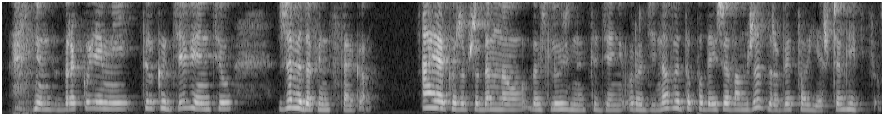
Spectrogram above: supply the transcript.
więc brakuje mi tylko 9, żeby dopiąć swego. A jako, że przede mną dość luźny tydzień urodzinowy, to podejrzewam, że zrobię to jeszcze w lipcu.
